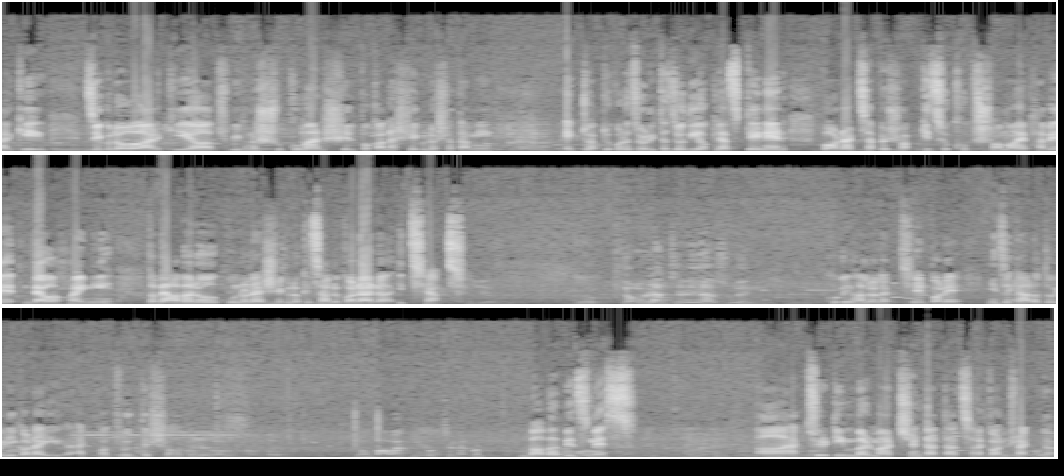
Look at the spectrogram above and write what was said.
আর কি যেগুলো আর কি বিভিন্ন সুকুমার শিল্পকলা সেগুলোর সাথে আমি একটু একটু করে জড়িত। যদিও ক্লাস টেনের পড়ার চাপে সব কিছু খুব সময়ভাবে দেওয়া হয়নি তবে আবারও পুনরায় সেগুলোকে চালু করার ইচ্ছে আছে। খুবই ভালো লাগছে। এরপরে নিজেকে আরও তৈরি করাই একমাত্র উদ্দেশ্য হবে। বাবা কি করছেন এখন? বাবা বিজনেস অ্যাকচুয়ালি টিম্বার মার্চেন্ট আর তাছাড়া কন্ট্রাক্টর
